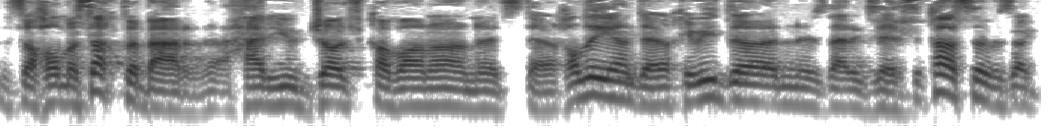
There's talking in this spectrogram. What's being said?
It's a whole masachta about it. How do you judge kavana? And it's der chaliyah and der chivida, and is that exactly passive? It's like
